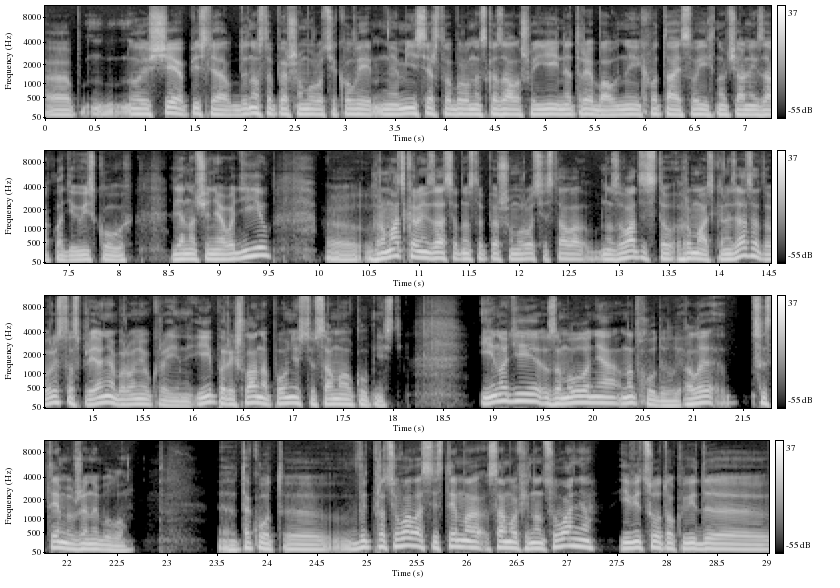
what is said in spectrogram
Е, Ще після в 91-му році, коли Міністерство оборони сказало, що їй не треба, в неї вистачає своїх навчальних закладів військових для навчання водіїв. е, Громадська організація в 91-му році стала називатися громадська організація Товариство сприяння обороні України і перейшла на повністю самоокупність. Іноді замовлення надходили, але системи вже не було. Е, Так от, е, відпрацювала система самофінансування і відсоток від е,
